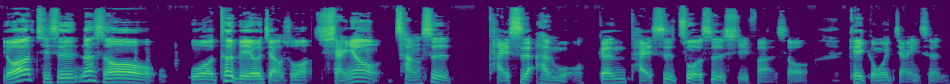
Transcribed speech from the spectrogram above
有啊，其实那时候我特别有讲说，想要尝试台式按摩跟台式坐式洗发的时候，可以跟我讲一声，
